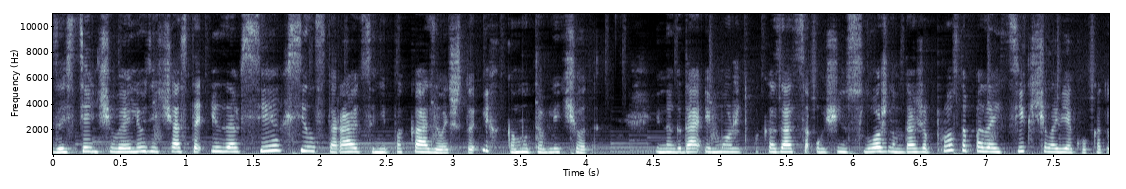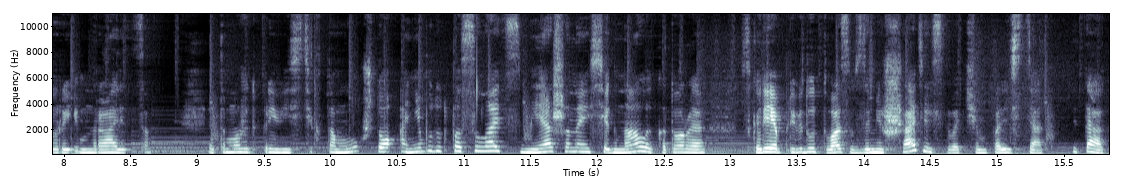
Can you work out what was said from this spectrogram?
застенчивые люди часто изо всех сил стараются не показывать, что их кому-то влечет. Иногда им может показаться очень сложным даже просто подойти к человеку, который им нравится. Это может привести к тому, что они будут посылать смешанные сигналы, которые скорее приведут вас в замешательство, чем польстят. Итак,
